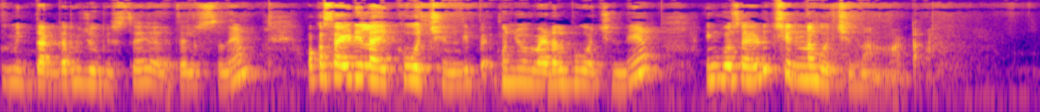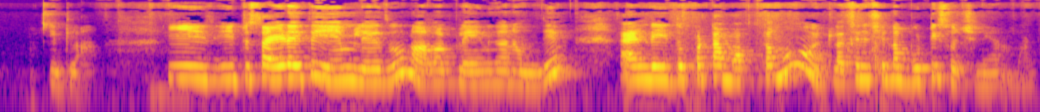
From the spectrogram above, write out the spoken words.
మీకు దగ్గరకు చూపిస్తే తెలుస్తుంది. ఒక సైడ్ ఇలా ఎక్కువ వచ్చింది కొంచెం వెడల్పు వచ్చింది. ఇంకో సైడ్ చిన్నగా వచ్చింది అనమాట ఇట్లా. ఈ ఇటు సైడ్ అయితే ఏం లేదు నార్మల్ ప్లెయిన్గానే ఉంది. అండ్ ఈ దుప్పట్ట మొత్తము ఇట్లా చిన్న చిన్న బుట్టీస్ వచ్చినాయి అనమాట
